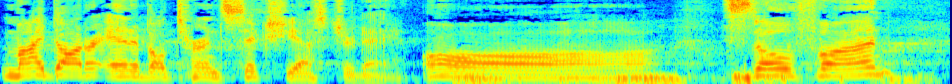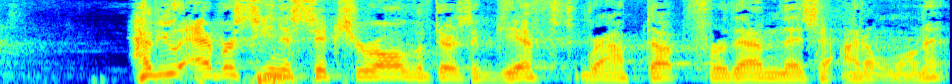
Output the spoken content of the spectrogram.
My daughter Annabelle turned six yesterday. Oh, so fun. Have you ever seen a six year old, if there's a gift wrapped up for them, they say, I don't want it?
